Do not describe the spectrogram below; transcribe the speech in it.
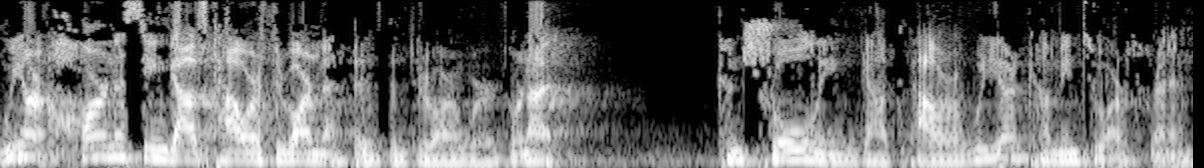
we aren't harnessing God's power through our methods and through our words. We're not controlling God's power. We are coming to our friend.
